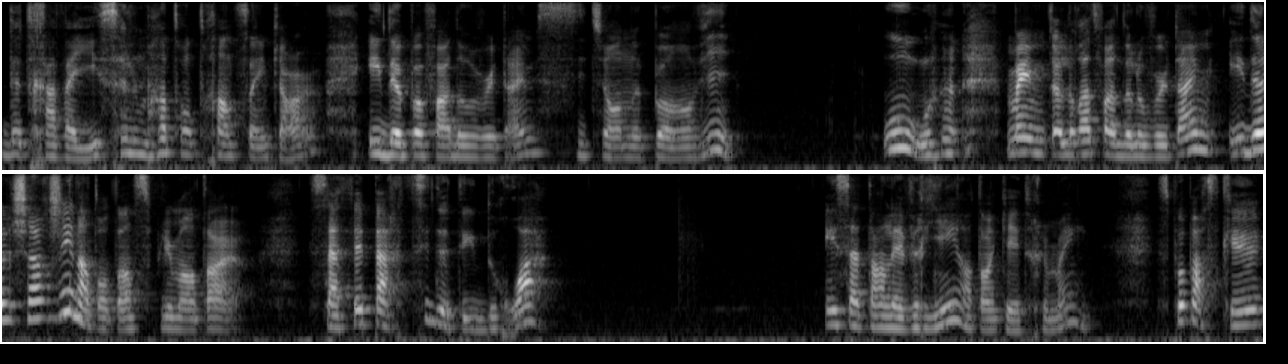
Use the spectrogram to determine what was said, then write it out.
de travailler seulement ton 35 heures et de pas faire d'overtime si tu en as pas envie. Ou même tu as le droit de faire de l'overtime et de le charger dans ton temps supplémentaire. Ça fait partie de tes droits. Et ça t'enlève rien en tant qu'être humain. C'est pas parce que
